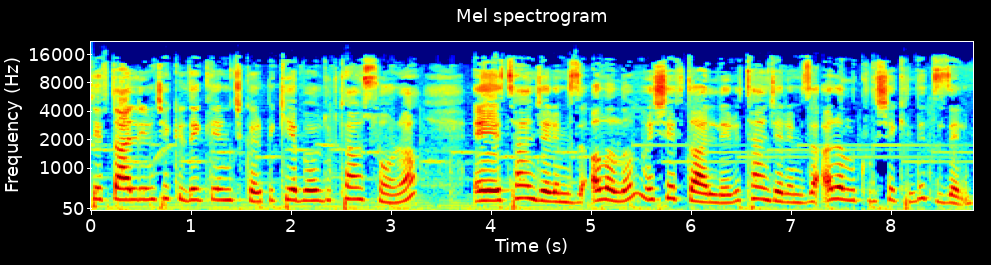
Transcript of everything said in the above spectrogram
Şeftalilerin çekirdeklerini çıkarıp ikiye böldükten sonra e, tenceremizi alalım ve şeftalileri tenceremize aralıklı şekilde dizelim.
